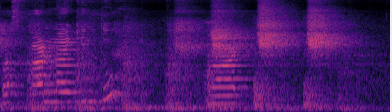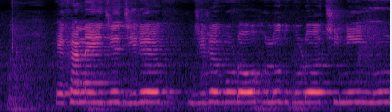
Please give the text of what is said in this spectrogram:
বাস আর নয় কিন্তু। আর এখানে এই যে জিরে জিরে গুঁড়ো, হলুদ গুঁড়ো, চিনি, নুন,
